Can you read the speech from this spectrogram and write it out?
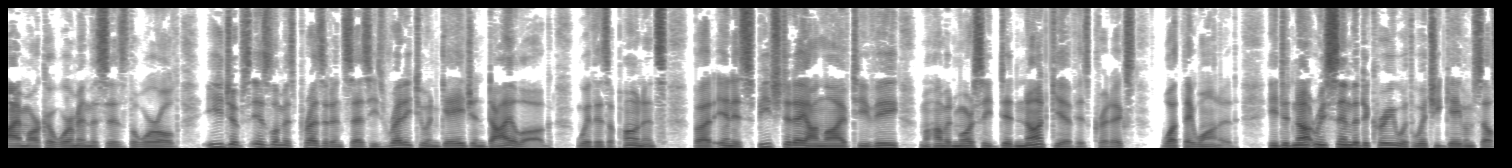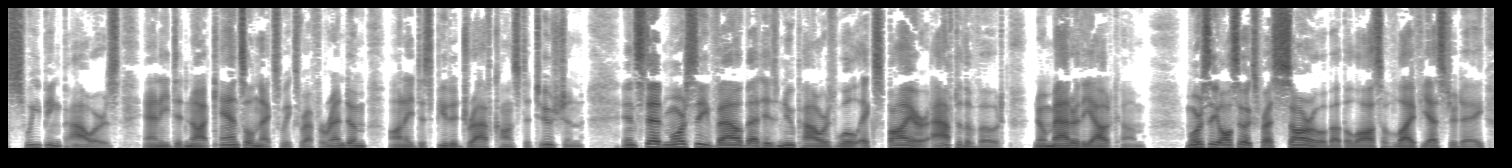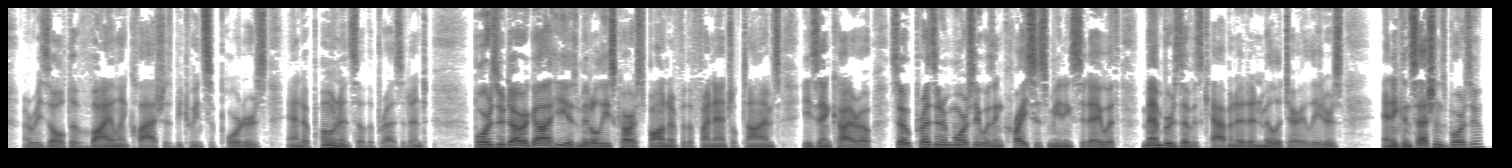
I'm Marco Werman. This is The World. Egypt's Islamist president says he's ready to engage in dialogue with his opponents, but in his speech today on live TV, Mohamed Morsi did not give his critics what they wanted. He did not rescind the decree with which he gave himself sweeping powers, and he did not cancel next week's referendum on a disputed draft constitution. Instead, Morsi vowed that his new powers will expire after the vote, no matter the outcome. Morsi also expressed sorrow about the loss of life yesterday, a result of violent clashes between supporters and opponents of the president. Borzou Daragahi is Middle East correspondent for the Financial Times. He's in Cairo. So President Morsi was in crisis meetings today with members of his cabinet and military leaders. Any concessions, Borzou?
